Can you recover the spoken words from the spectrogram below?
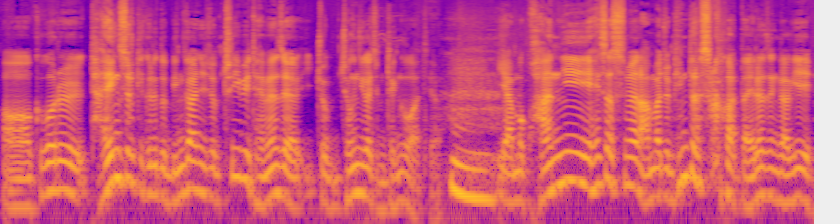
어 그거를 다행스럽게 그래도 민간이 좀 투입이 되면서 좀 정리가 좀 된 것 같아요. 음. 이 아마 관이 했었으면 아마 좀 힘들었을 것 같다 이런 생각이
